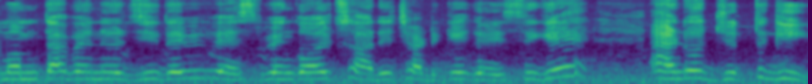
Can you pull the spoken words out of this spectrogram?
ਮਮਤਾ ਬੈਨਰਜੀ ਦੇ ਵੀ ਵੈਸਟ ਬੰਗਾਲ ਸਾਰੇ ਛੱਡ ਕੇ ਗਏ ਸੀਗੇ ਐਂਡ ਉਹ ਜਿੱਤ ਗਈ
